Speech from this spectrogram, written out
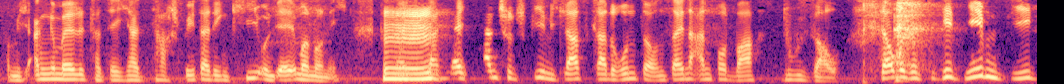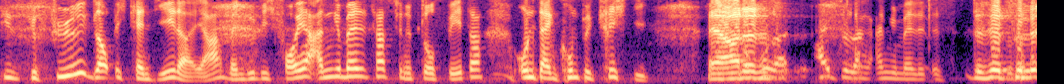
habe mich angemeldet, tatsächlich einen Tag später den Key und er immer noch nicht. Mhm. Dann ich gesagt, ja, ich kann schon spielen, ich lade es gerade runter. Und seine Antwort war, du Sau. Ich glaube, das geht jedem, dieses Gefühl, glaube ich, kennt jeder, ja. Wenn du dich vorher angemeldet hast für eine Close Beta und dein Kumpel kriegt die. Ja, das ist halt so lange angemeldet ist. Das ist ja also,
